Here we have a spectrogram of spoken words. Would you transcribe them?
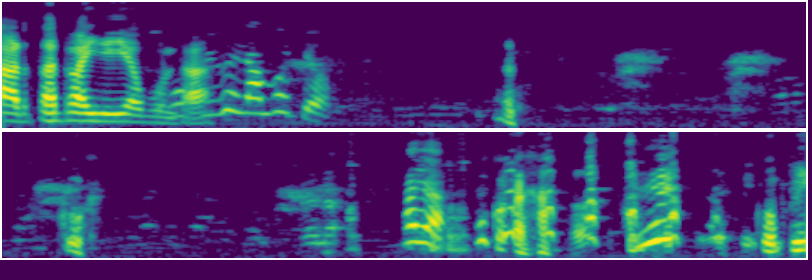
അടുത്ത ട്രൈ ചെയ്യാൻ പോണ്ട. കുപ്പി.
